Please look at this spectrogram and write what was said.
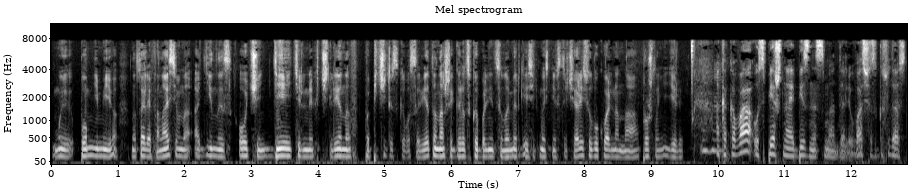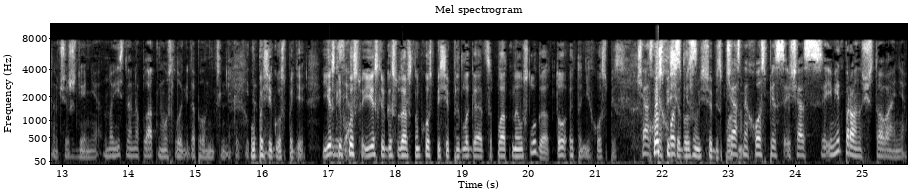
Мы помним ее. Наталья Афанасьевна, один из очень деятельных членов попечительского совета нашей городской больницы номер 10. Мы с ней встречались вот буквально на прошлой неделе. Uh-huh. А какова успешная бизнес-модель? У вас сейчас государственное учреждение, но есть, наверное, платные услуги дополнительные какие-то? Упаси Господи. Если в, хосп... Если в государственном хосписе предлагается платная услуга, то это не хоспис. Частный в хосписе хоспис, должно быть все бесплатно. Частный хоспис сейчас имеет право на существование?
